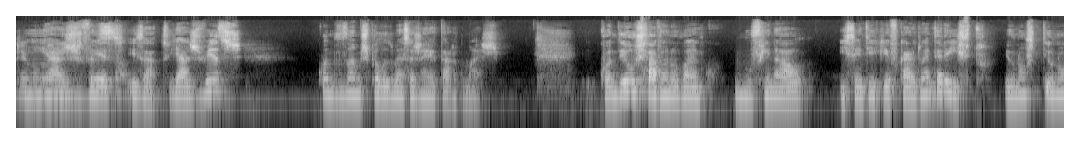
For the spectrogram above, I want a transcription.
E às vezes, exato, e às vezes, quando damos pela doença, já é tarde demais. Quando eu estava no banco, no final, e senti que ia ficar doente, era isto. Eu não, eu não,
